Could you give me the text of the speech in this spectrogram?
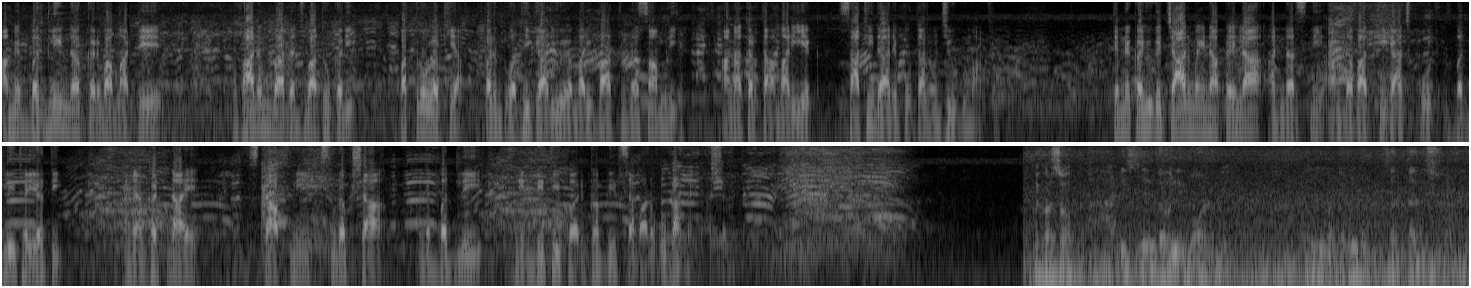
અમે બદલી ન કરવા માટે વારંવાર રજૂઆતો કરી, પત્રો લખ્યા, પરંતુ અધિકારીઓએ અમારી વાત ન સાંભળી. આના કરતાં અમારી એક સાથીદારે પોતાનો જીવ ગુમાવ્યો. તેમણે કહ્યું કે ચાર મહિના પહેલાં આ નર્સની અમદાવાદથી રાજકોટ બદલી થઈ હતી અને આ ઘટનાએ સ્ટાફની સુરક્ષા અને બદલીની નીતિ પર ગંભીર સવાલો ઊભા કર્યા છે. તે કરશો? આ ડિસિઝન ગવર્નિંગ બોર્ડ લે. એના માટે હું સત્તાધીશ નથી.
